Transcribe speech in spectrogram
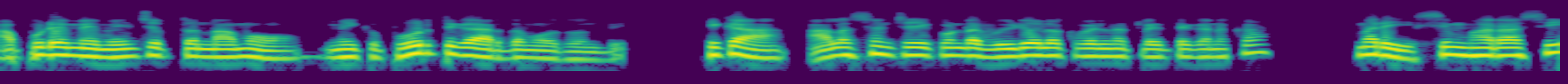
అప్పుడే మేము ఏం చెప్తున్నామో మీకు పూర్తిగా అర్థమవుతుంది. ఇక ఆలస్యం చేయకుండా వీడియోలోకి వెళ్ళినట్లయితే గనక మరి సింహరాశి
